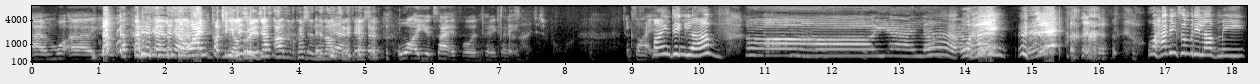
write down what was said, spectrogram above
um, what are you? Is the wine touching She your brain? just answer the question, then answered Yeah. the question. What are you excited for in 2020? Excited. For. Excited. Finding love. Oh, yeah, I love Yeah, or having or having somebody love me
